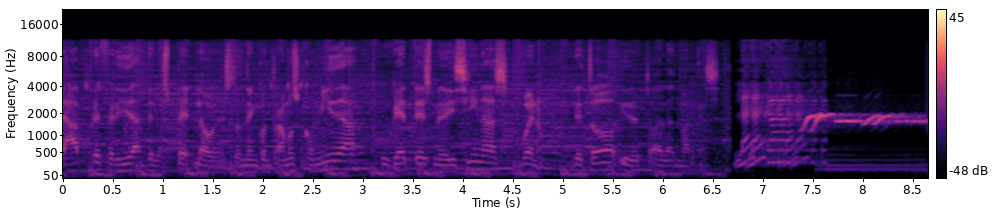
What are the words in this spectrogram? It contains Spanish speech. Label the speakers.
Speaker 1: la app preferida de los pet lovers, donde encontramos comida, juguetes, medicinas, bueno, de todo y de todas las marcas.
